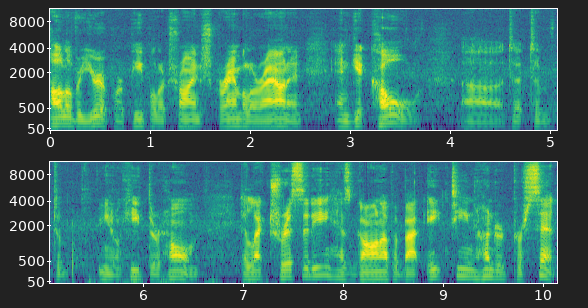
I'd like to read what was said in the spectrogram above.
all over Europe where people are trying to scramble around and, and get coal uh, to, to, to you know heat their home. Electricity has gone up about 1,800 percent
